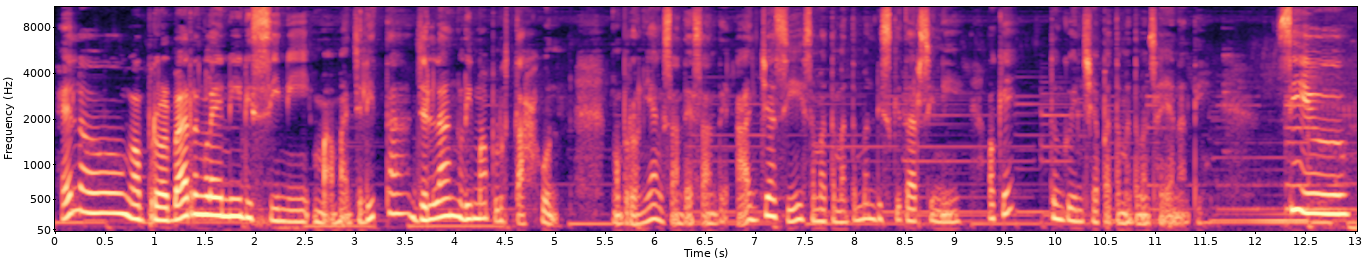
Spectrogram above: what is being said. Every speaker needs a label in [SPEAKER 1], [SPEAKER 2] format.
[SPEAKER 1] Hello, ngobrol bareng Leni di sini, emak-emak jelita jelang 50 tahun. Ngobrolnya yang santai-santai aja sih sama teman-teman di sekitar sini. Oke, tungguin siapa teman-teman saya nanti. See you.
